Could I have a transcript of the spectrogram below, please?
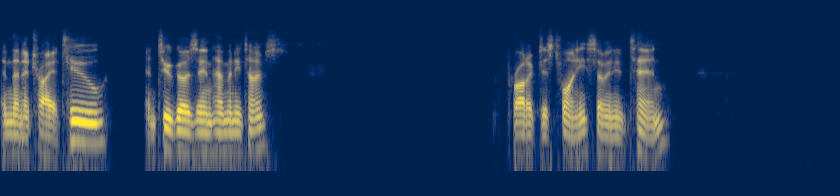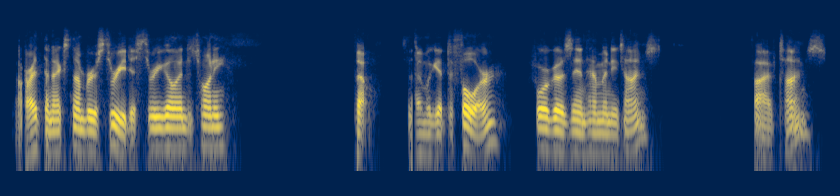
and then I try a 2 and 2 goes in how many times? Product is 20, so we need 10. All right, the next number is 3. Does 3 go into 20? No. So then we get to 4. 4 goes in how many times? 5 times.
